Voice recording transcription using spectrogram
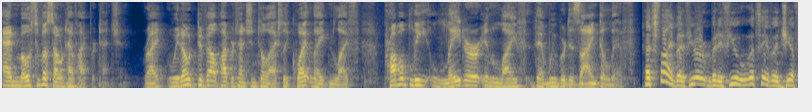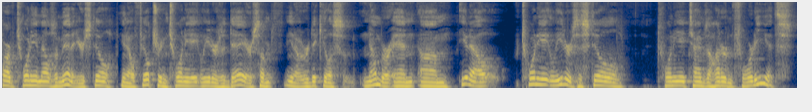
and most of us don't have hypertension, right? We don't develop hypertension until actually quite late in life, probably later in life than we were designed to live. That's fine, but if you're, but if you, let's say, have a GFR of 20 mLs a minute, you're still, you know, filtering 28 liters a day or some, you know, ridiculous number, and um, you know, 28 liters is still 28 times 140. It's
